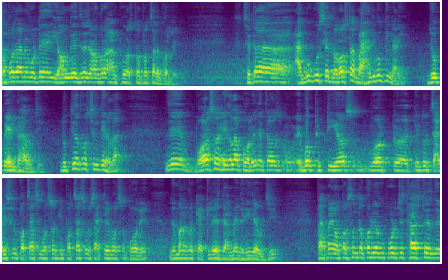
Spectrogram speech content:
ସପୋଜ୍ ଆମେ ଗୋଟେ ୟଙ୍ଗ ଏଜ୍ରେ ଜଣଙ୍କର ଆଣ୍ଠୁ ଅସ୍ତ୍ରୋପଚାର କଲେ সেটা ଆଗକୁ ସେ ଦରଜଟା ବାହାରିବ କି ନାହିଁ ଯେଉଁ ପେନ୍ଟା ହେଉଛି ଦ୍ୱିତୀୟ କୋଶ୍ଚିନ୍ଟି ହେଲା ଯେ ବୟସ ହୋଇଗଲା ପରେ ଯେତେବେଳେ ଏଭବ ଫିଫ୍ଟି ଇୟର୍ସ ବଟ୍ କିନ୍ତୁ ଚାଳିଶରୁ ପଚାଶ ବର୍ଷ କି ପଚାଶରୁ ଷାଠିଏ ବର୍ଷ ପରେ ଯେଉଁମାନଙ୍କର କ୍ୟାଟଲେସ୍ ଡ୍ୟାମେଜ୍ ହୋଇଯାଉଛି ତା ପାଇଁ ଅପରେସନ୍ ତ କରିବାକୁ ପଡ଼ୁଛି ଥାର୍ଡ଼ ଷ୍ଟେଜ୍ରେ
